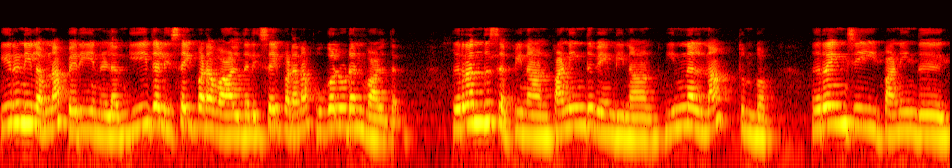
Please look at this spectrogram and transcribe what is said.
இருநிலம்னா பெரிய நிலம். ஈதல் இசைப்பட வாழ்தல். இசைப்படனா புகழுடன் வாழ்தல். இறந்து செப்பினான் பணிந்து வேண்டினான். இன்னல்னா துன்பம். இறைஞ்சி பணிந்து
